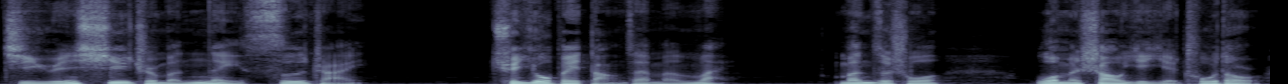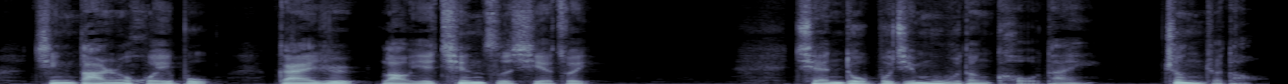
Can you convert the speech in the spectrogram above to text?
纪云西直门内私宅，却又被挡在门外。门子说：“我们少爷也出豆，请大人回部，改日老爷亲自谢罪。”钱度不禁目瞪口呆，怔着道：“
